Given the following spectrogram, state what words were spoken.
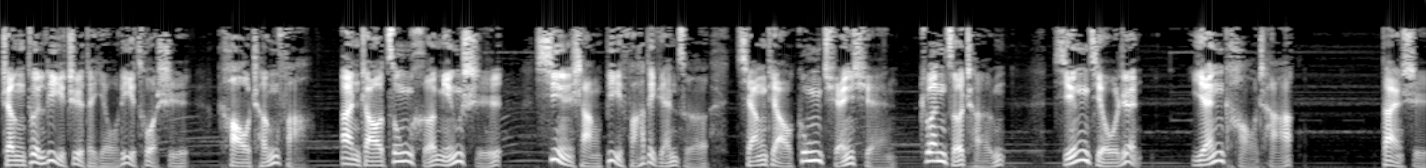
整顿吏治的有力措施——考成法，按照综合明实。信赏必罚的原则，强调公权选、专责成、行九任、严考察。但是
